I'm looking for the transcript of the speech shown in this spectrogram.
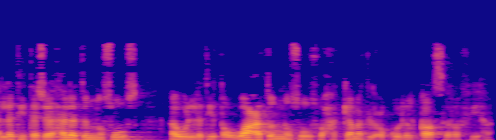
التي تجاهلت النصوص أو التي طوعت النصوص وحكمت العقول القاصرة فيها.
